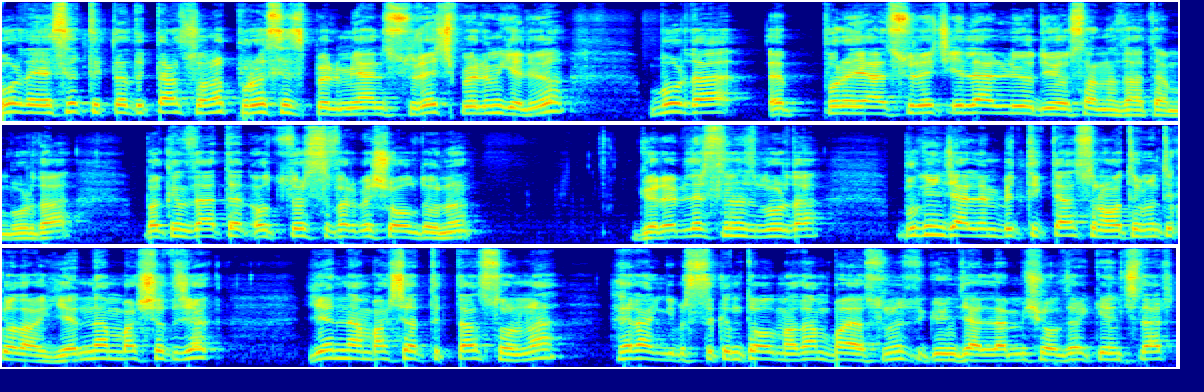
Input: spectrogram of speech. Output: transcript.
Burada yes'e tıkladıktan sonra proses bölümü yani süreç bölümü geliyor. Burada e, buraya süreç ilerliyor diyor sana zaten burada. Bakın zaten 3405 olduğunu görebilirsiniz burada. Bu güncelleme bittikten sonra otomatik olarak yeniden başlatacak. Yeniden başlattıktan sonra herhangi bir sıkıntı olmadan BIOS'unuz güncellenmiş olacak gençler.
